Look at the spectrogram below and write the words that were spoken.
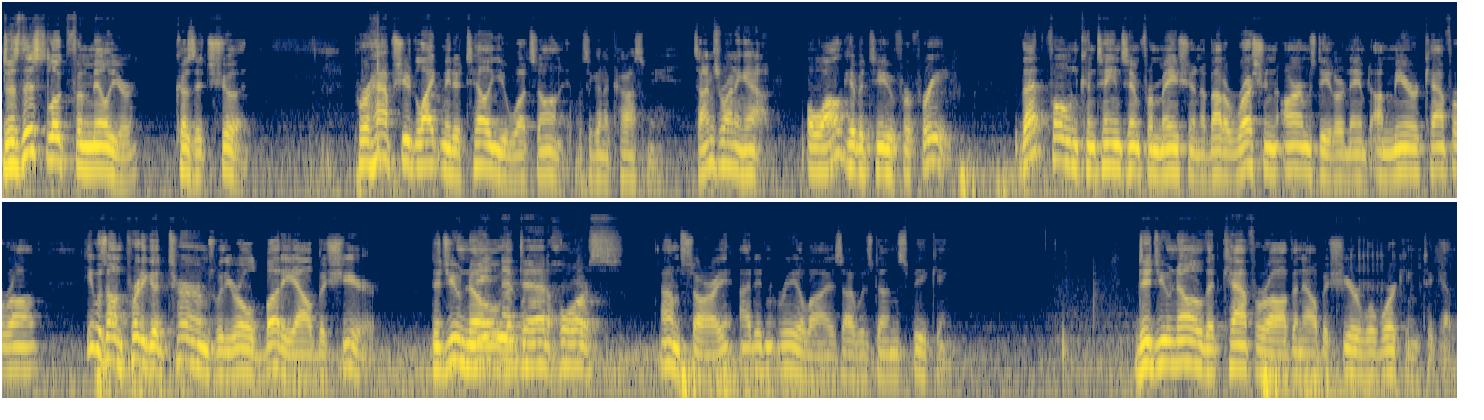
Does this look familiar? Because it should. Perhaps you'd like me to tell you what's on it. What's it going to cost me? Time's running out. Oh, I'll give it to you for free. That phone contains information about a Russian arms dealer named Amir Kafarov. He was on pretty good terms with your old buddy Al Bashir. Did you know Beating a dead horse. I'm sorry, I didn't realize I was done speaking. Did you know that Kafarov and Al Bashir were working together?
